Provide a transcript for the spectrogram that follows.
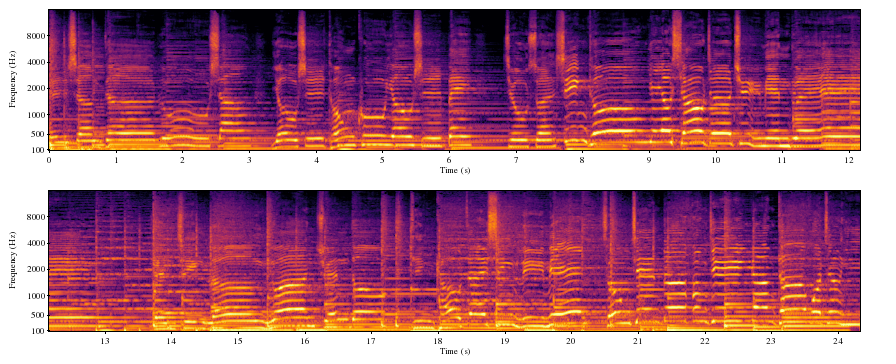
人生的路上，有时痛苦，有时悲，就算心痛，也要笑着去面对。人情冷暖全都停靠在心里面，从前的风景让它化成一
